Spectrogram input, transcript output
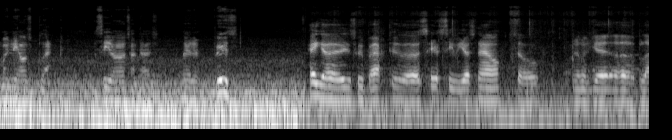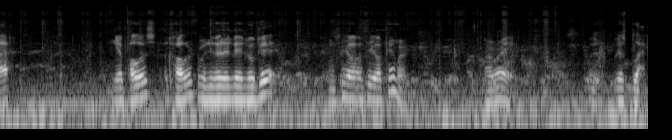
my nails black. I'll see you outside, guys. Later. Peace. Hey guys, we're back to the CVS now. So I'm gonna get uh, black nail polish, a color. We're gonna, gonna go get. Let's see y'all. See y'all camera. All right. It's black.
